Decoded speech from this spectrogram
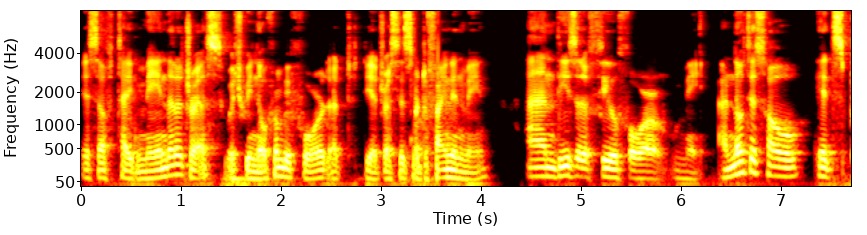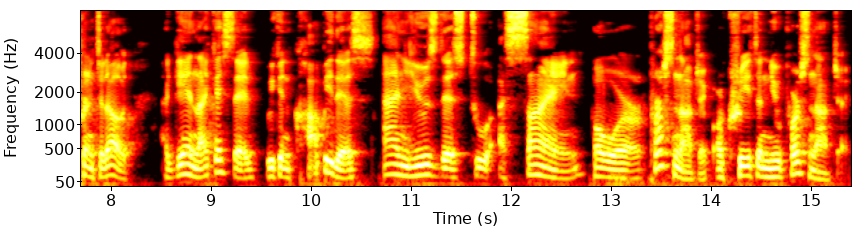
is of type main.address, which we know from before that the addresses are defined in main. And these are the field for main. And notice how it's printed out. Again, like I said, we can copy this and use this to assign our person object or create a new person object.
